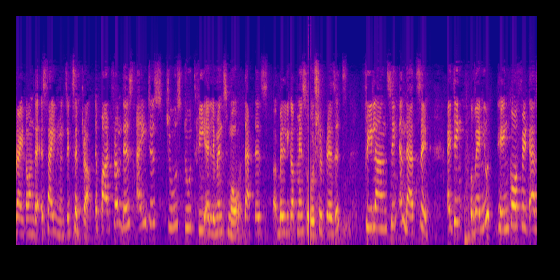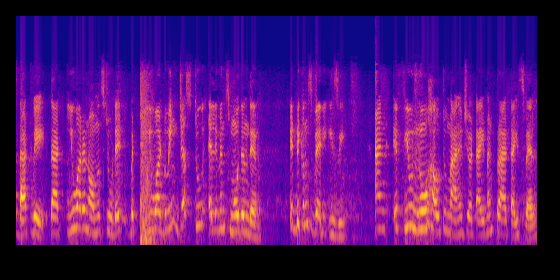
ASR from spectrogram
write on the assignments etc apart from this i just choose two three elements more that is uh, building up my social presence freelancing and that's it i think when you think of it as that way that you are a normal student but you are doing just two elements more than them it becomes very easy and if you know how to manage your time and prioritize well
